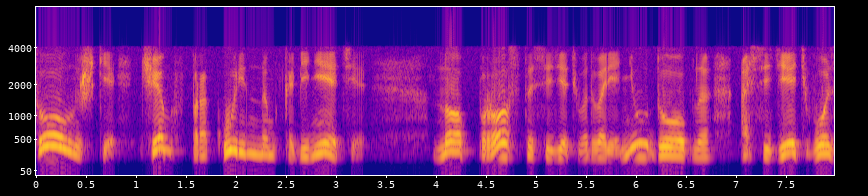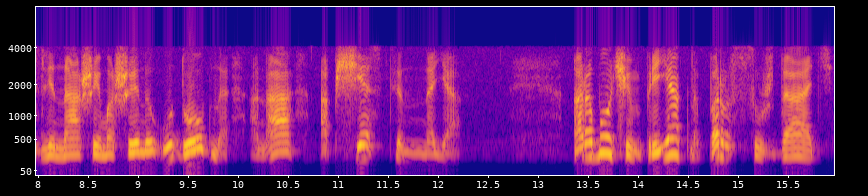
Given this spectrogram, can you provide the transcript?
солнышке, чем в прокуренном кабинете. Но просто сидеть во дворе неудобно, а сидеть возле нашей машины удобно, она общественная. А рабочим приятно порассуждать,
